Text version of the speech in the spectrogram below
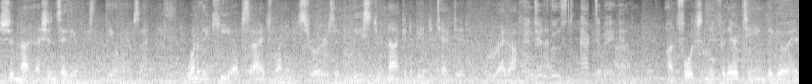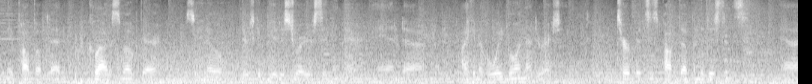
should not, I shouldn't say the only, the only upside. One of the key upsides running destroyers, at least you're not going to be detected right off Engine the bat. boost activated. Um, unfortunately for their team, they go ahead and they pop up that cloud of smoke there, so you know there's going to be a destroyer sitting in there, and uh, I can avoid going that direction. Tirpitz has popped up in the distance. Uh,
